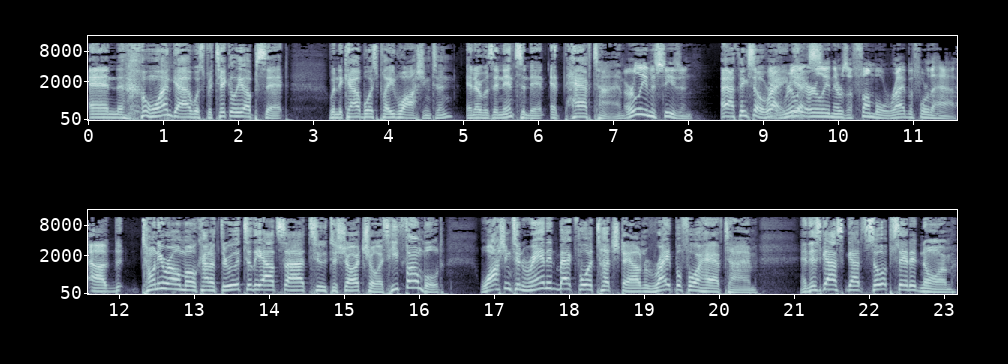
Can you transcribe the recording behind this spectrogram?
And one guy was particularly upset when the Cowboys played Washington and there was an incident at halftime. Early in the season. I think so, right. Yeah, really yes. early, and there was a fumble right before the half. Uh, Tony Romo kind of threw it to the outside to, to Tashard Choice. He fumbled. Washington ran it back for a touchdown right before halftime. And this guy got so upset at Norm.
